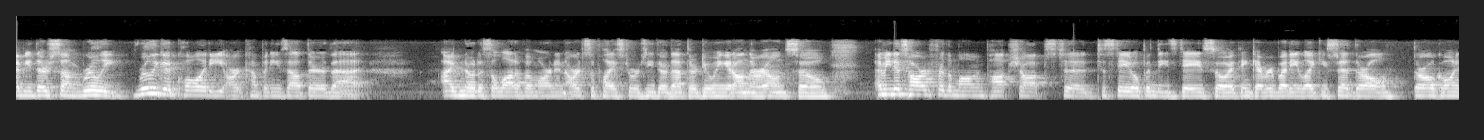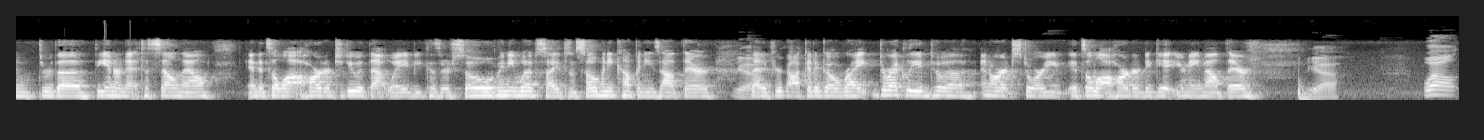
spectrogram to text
I mean, there's some really really good quality art companies out there that I've noticed a lot of them aren't in art supply stores either. That they're doing it on their own. So I mean, it's hard for the mom and pop shops to to stay open these days. So I think everybody, like you said, they're all they're all going through the the internet to sell now, and it's a lot harder to do it that way because there's so many websites and so many companies out there yeah. that if you're not going to go right directly into a an art store, you, it's a lot harder to get your name out there. Yeah, well,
